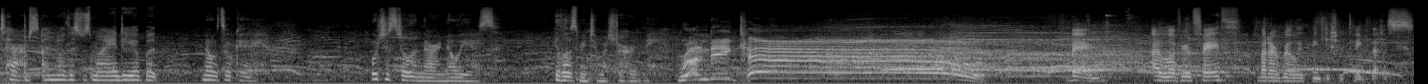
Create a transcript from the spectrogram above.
Tabs, I know this was my idea, but No, it's okay. Butch is still in there. I know he is. He loves me too much to hurt me. Grundy kill! Babe, I love your faith, but I really think you should take this.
